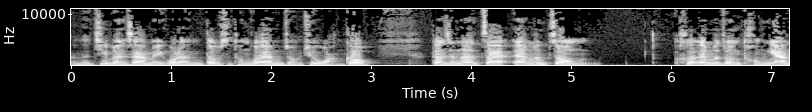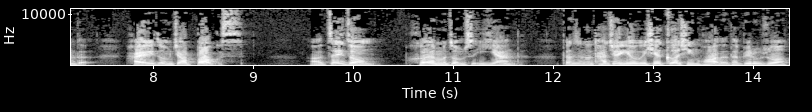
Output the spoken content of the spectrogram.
那基本上美国人都是通过 M 总去网购，但是呢，在 M 总和 M 总同样的。还有一种叫 Box，啊，这种和 M 总是一样的，但是呢，它就有一些个性化的。它比如说，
